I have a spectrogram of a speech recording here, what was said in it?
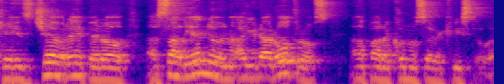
que es chévere, pero saliendo a ayudar a otros para conocer a Cristo.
